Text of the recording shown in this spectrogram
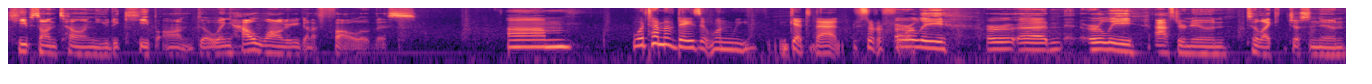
keeps on telling you to keep on going. How long are you going to follow this? Um, what time of day is it when we get to that sort of fork? Early er, uh, early afternoon to like just noon.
